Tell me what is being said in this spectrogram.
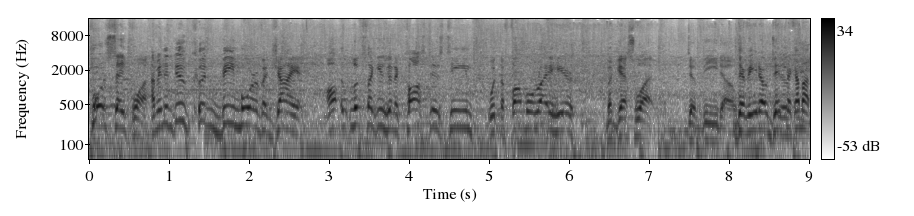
poor Saquon. I mean, the dude couldn't be more of a giant. It looks like he's going to cost his team with the fumble right here. But guess what? DeVito. DeVito did DeVito. pick him up.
